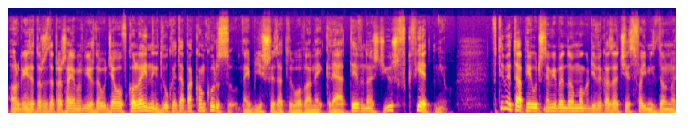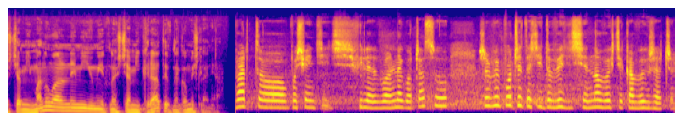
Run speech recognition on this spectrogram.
Organizatorzy zapraszają również do udziału w kolejnych dwóch etapach konkursu. Najbliższy zatytułowany Kreatywność już w kwietniu. W tym etapie uczniowie będą mogli wykazać się swoimi zdolnościami manualnymi i umiejętnościami kreatywnego myślenia. Warto poświęcić chwilę wolnego czasu, żeby poczytać i dowiedzieć się nowych, ciekawych rzeczy.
